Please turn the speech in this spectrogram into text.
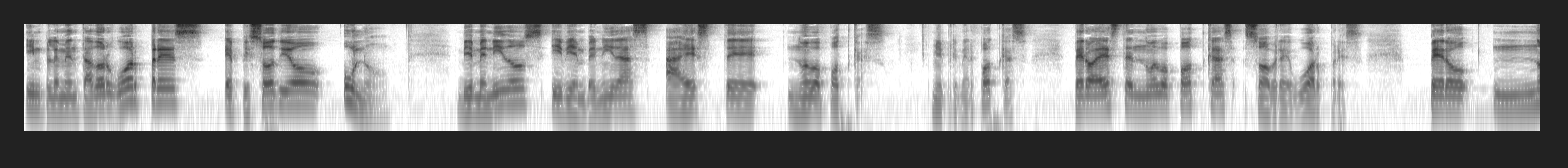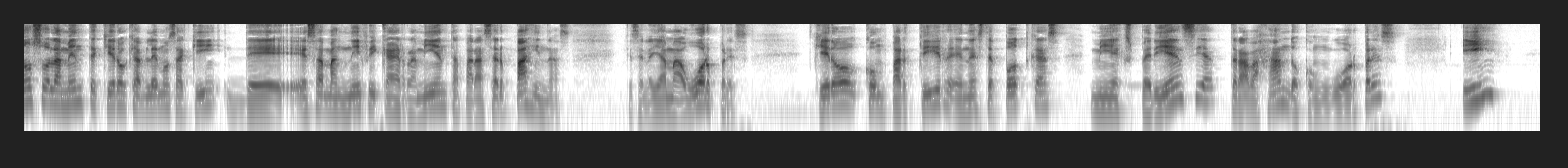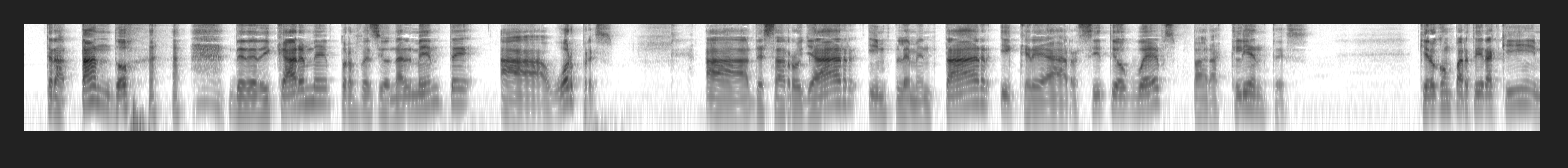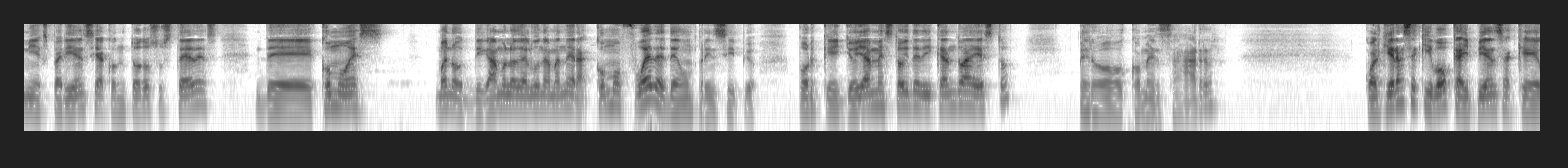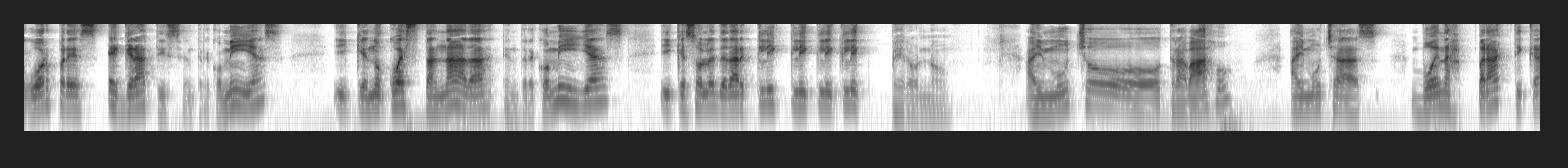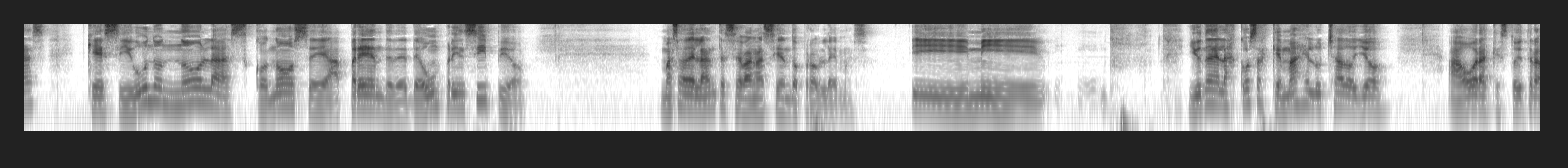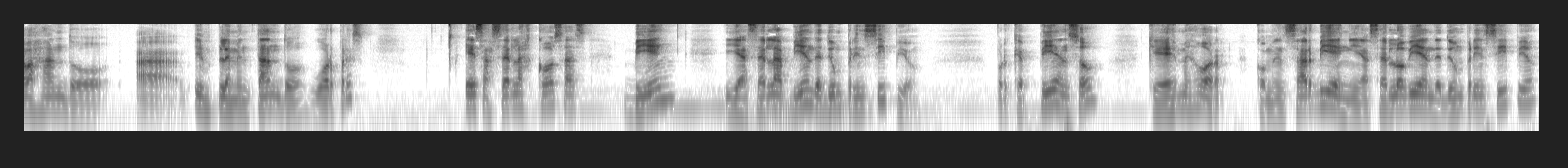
Implementador WordPress, episodio 1. Bienvenidos y bienvenidas a este nuevo podcast, mi primer podcast, pero a este nuevo podcast sobre WordPress. Pero no solamente quiero que hablemos aquí de esa magnífica herramienta para hacer páginas que se le llama WordPress. Quiero compartir en este podcast mi experiencia trabajando con WordPress y tratando de dedicarme profesionalmente a WordPress, a desarrollar, implementar y crear sitios web para clientes. Quiero compartir aquí mi experiencia con todos ustedes de cómo es, bueno, digámoslo de alguna manera, cómo fue desde un principio, porque yo ya me estoy dedicando a esto, pero comenzar Cualquiera se equivoca y piensa que WordPress es gratis, entre comillas, y que no cuesta nada, entre comillas, y que solo es de dar clic, clic, clic, clic, pero no. Hay mucho trabajo, hay muchas buenas prácticas que si uno no las conoce, aprende desde un principio, más adelante se van haciendo problemas. Y mi y una de las cosas que más he luchado yo ahora que estoy trabajando, ah, implementando WordPress, es hacer las cosas bien y hacerlas bien desde un principio. Porque pienso que es mejor comenzar bien y hacerlo bien desde un principio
